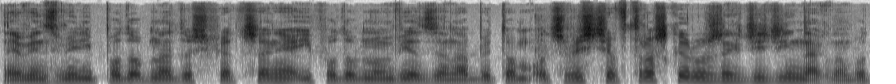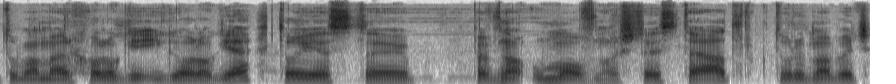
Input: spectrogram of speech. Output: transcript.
e, więc mieli podobne doświadczenia i podobną wiedzę nabytą, oczywiście w troszkę różnych dziedzinach, no bo tu mamy archeologię i geologię. To jest e, pewna umowność. To jest teatr, który ma być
